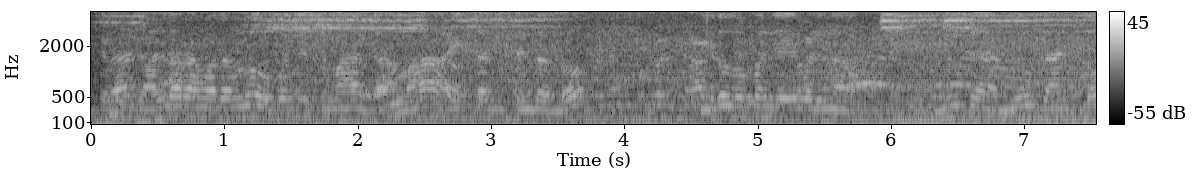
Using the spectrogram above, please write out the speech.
ఇక్కడ గాజుల రామారంలో ఓపెన్ చేసిన మా మా ఐ సర్వీస్ సెంటర్లో ఈరోజు ఓపెన్ చేయబడిన న్యూ న్యూ బ్రాంచ్లో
